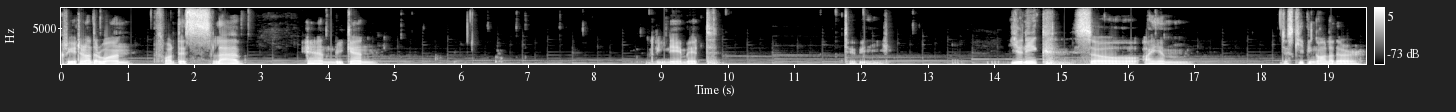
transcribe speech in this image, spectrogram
create another one for this lab and we can rename it to be unique. So I am just keeping all other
